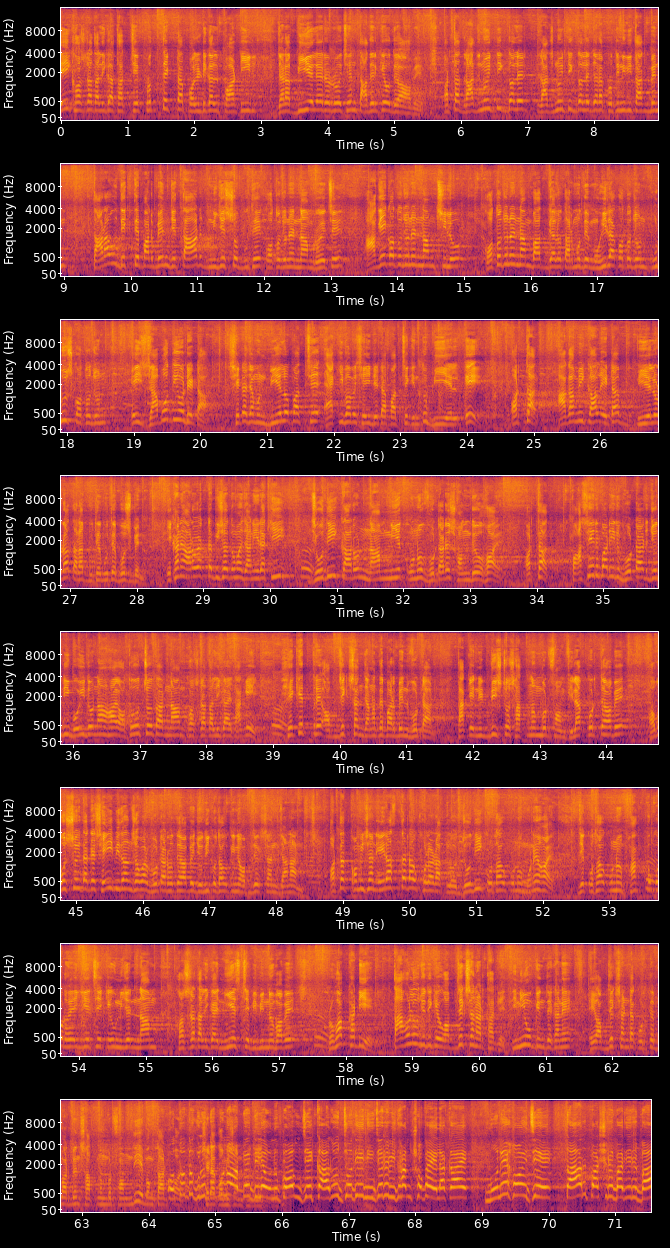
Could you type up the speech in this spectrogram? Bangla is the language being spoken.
এই খসড়া তালিকা থাকছে, প্রত্যেকটা পলিটিক্যাল পার্টির যারা বিএলএর রয়েছেন তাদেরকেও দেওয়া হবে। অর্থাৎ রাজনৈতিক দলের রাজনৈতিক দলের যারা প্রতিনিধি থাকবেন, তারাও দেখতে পারবেন যে তার নিজস্ব বুথে কতজনের নাম রয়েছে, আগে কতজনের নাম ছিল কতজনের নাম বাদ গেল তার মধ্যে মহিলা কতজন পুরুষ কতজন এই যাবতীয় ডেটা সেটা যেমন বিএলও পাচ্ছে একইভাবে সেই ডেটা পাচ্ছে কিন্তু বিএলএ অর্থাৎ আগামীকাল এটা বিএলওরা তারা বুথে বুথে বসবেন। এখানে আরও একটা বিষয় তোমায় জানিয়ে রাখি যদি কারোর নাম নিয়ে কোনো ভোটারে সন্দেহ হয় অর্থাৎ পাশের বাড়ির ভোটার যদি বৈধ না হয় অথচ তার নাম খসড়া তালিকায় থাকে সেক্ষেত্রে অবজেকশন জানাতে পারবেন ভোটার। তাকে নির্দিষ্ট সাত নম্বর ফর্ম ফিল করতে হবে। অবশ্যই তাকে সেই বিধানসভার ভোটার হতে হবে যদি কোথাও তিনি অবজেকশন জানান। অর্থাৎ কমিশন এই রাস্তাটাও খোলা রাখল। যদি কোথাও কোনো মনে হয় যে কোথাও কোনো ফাঁক ফোকর হয়ে গিয়েছে কেউ নিজের নাম খসড়া তালিকায় নিয়ে এসছে বিভিন্নভাবে প্রভাব খাটিয়ে তাহলেও যদি কেউ অবজেকশন আর থাকে তিনিও কিন্তু এখানে এই অবজেকশনটা করতে পারবেন সাত নম্বর ফর্ম দিয়ে এবং তারপর সেটা কমিশন আপডেট দিলে অনুপম যে কারোর যদি নিজের বিধানসভা এলাকায় মনে হয় যে তার পাশের বাড়ির বা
